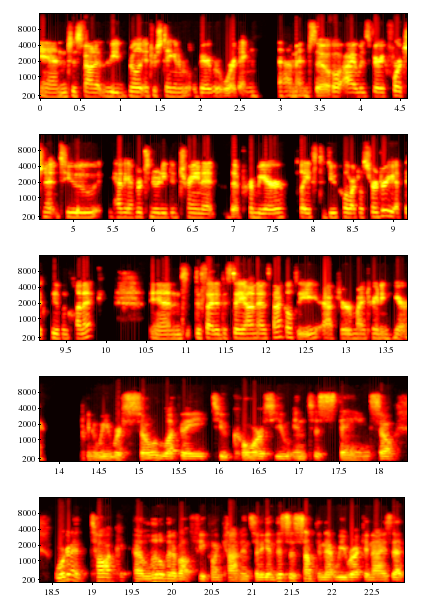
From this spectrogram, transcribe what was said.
and just found it to be really interesting and very rewarding. Um, and so I was very fortunate to have the opportunity to train at the premier place to do colorectal surgery at the Cleveland Clinic and decided to stay on as faculty after my training here. We were so lucky to coerce you into staying. So, we're going to talk a little bit about fecal incontinence. And again, this is something that we recognize that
